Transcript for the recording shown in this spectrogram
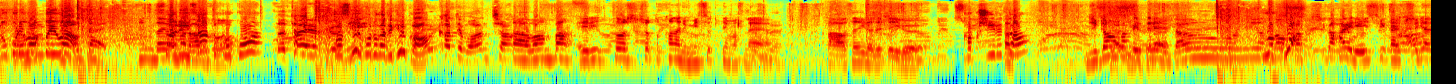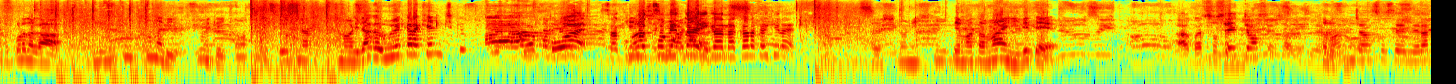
残り 1v1 痛い。現代さあリザートここは？体力が助けることができるか？勝てばワンチャン。さあ、ワンパン、エリートちょっとかなりミスっていますね。さあ、焦りが出ている。隠し入れた時間をかけてダウンの隠しが入り HP 回復してきたところだが水くんかなり詰めていってますね強くなってしまりだが上から建築？あー、怖い。さあここは冷たいがなかなかいけない。後ろに引いてまた前に出て。あ、これ蘇生いってますね、多分。すね。ワンチャン蘇生狙っ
